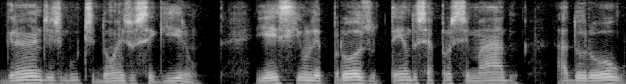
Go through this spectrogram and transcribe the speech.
grandes multidões o seguiram. E eis que um leproso, tendo se aproximado, adorou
